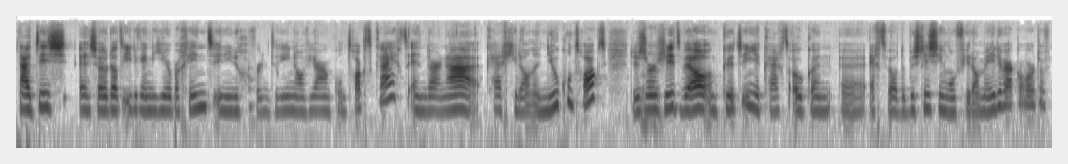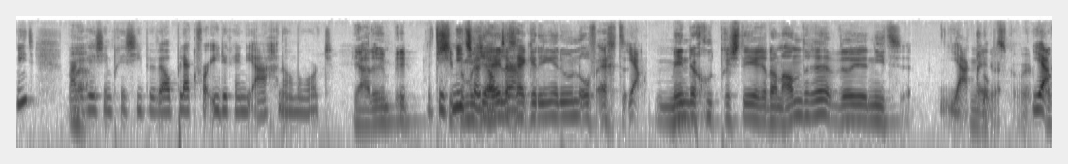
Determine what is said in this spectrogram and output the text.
Nou, het is eh, zo dat iedereen die hier begint in ieder geval voor 3,5 jaar een contract krijgt. En daarna krijg je dan een nieuw contract. Dus er zit wel een kut in. Je krijgt ook een, eh, echt wel de beslissing of je dan medewerker wordt of niet. Maar ja. er is in principe wel plek voor iedereen die aangenomen wordt. Ja, in, principe moet je hele er- gekke dingen doen of echt Ja. minder goed presteren dan anderen, wil je niet Ja, klopt. Ja,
